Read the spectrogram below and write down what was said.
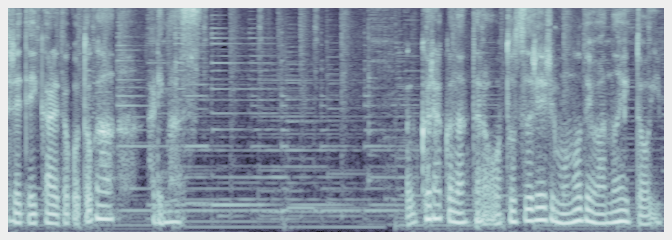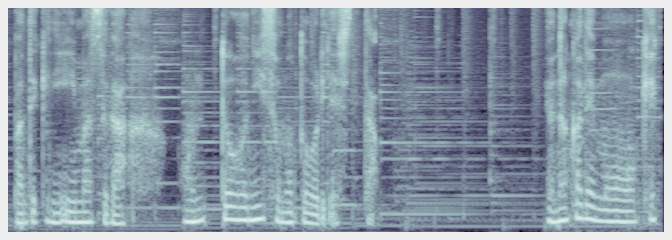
連れて行かれたことがあります。暗くなったら訪れるものではないと一般的に言いますが本当にその通りでした。夜中でも結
